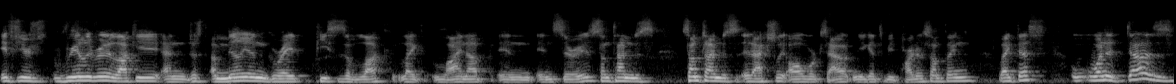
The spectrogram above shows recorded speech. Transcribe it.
if you're really really lucky and just a million great pieces of luck like line up in in series sometimes sometimes it actually all works out and you get to be part of something like this. When it does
